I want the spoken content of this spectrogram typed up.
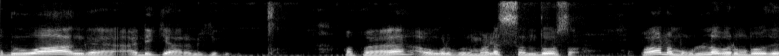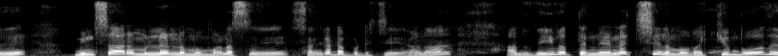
அதுவாக அங்கே அடிக்க ஆரம்பிக்குது. அப்போ அவங்களுக்கு ஒரு மன சந்தோஷம். அப்பா நம்ம உள்ளே வரும்போது மின்சாரம் இல்லைன்னு நம்ம மனசு சங்கடப்பட்டுச்சு. ஆனால் அந்த தெய்வத்தை நினச்சி நம்ம வைக்கும்போது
